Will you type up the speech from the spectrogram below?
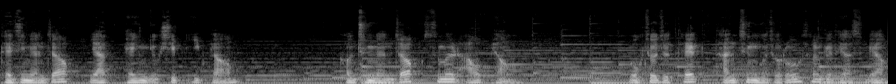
대지 면적 약 162평, 건축 면적 29평, 목조주택 단층 구조로 설계되었으며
